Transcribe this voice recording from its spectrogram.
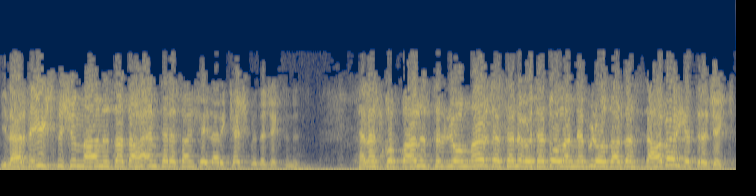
İleride ilk dışınlağınıza daha enteresan şeyleri keşfedeceksiniz. Teleskoplarınız trilyonlarca sene ötede olan nebulozlardan size haber getirecek.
